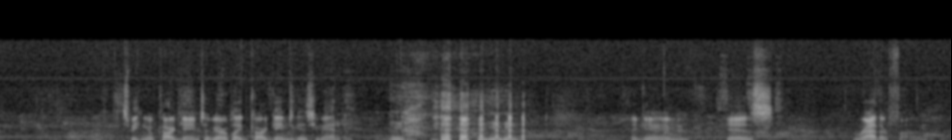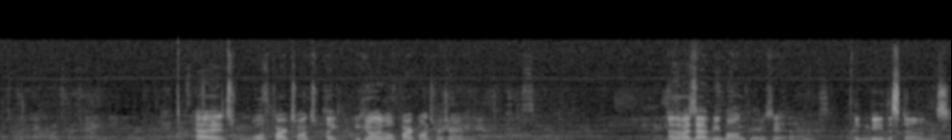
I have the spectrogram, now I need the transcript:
Speaking of card games, have you ever played Card Games Against Humanity? No. The game is rather fun. Uh, it's Wolf Barks once. Like you can only Wolf Bark once per turn. Otherwise, that would be bonkers. Yeah. It'd be the Stones.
